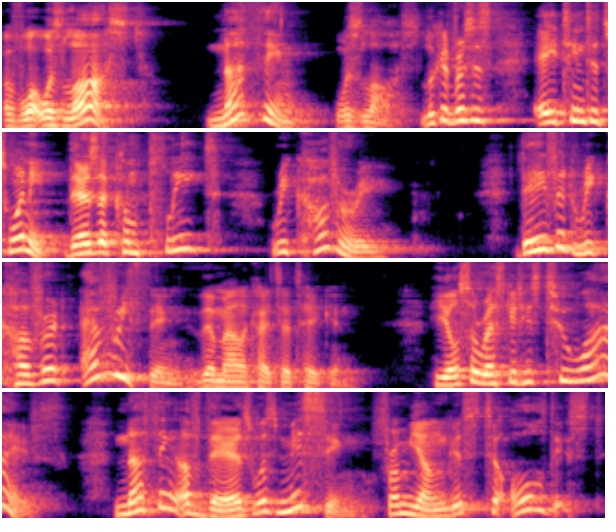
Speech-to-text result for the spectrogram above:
of what was lost. Nothing was lost. Look at verses 18 to 20. There's a complete recovery. David recovered everything the Amalekites had taken. He also rescued his two wives. Nothing of theirs was missing, from youngest to oldest,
